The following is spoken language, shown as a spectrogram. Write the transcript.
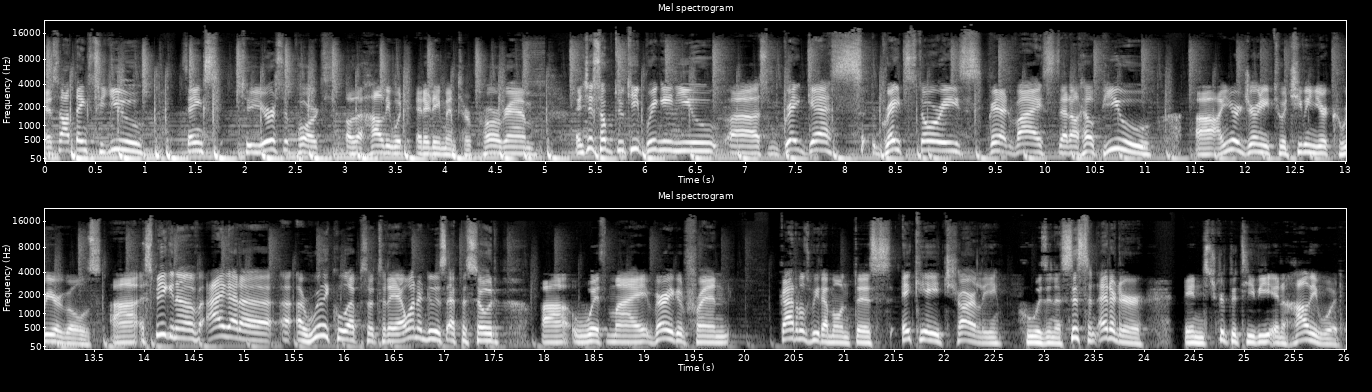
It's all thanks to you, thanks to your support of the Hollywood Editing Mentor program. And just hope to keep bringing you uh, some great guests, great stories, great advice that'll help you uh, on your journey to achieving your career goals. Uh, speaking of, I got a, a really cool episode today. I want to do this episode uh, with my very good friend, Carlos Viramontes, aka Charlie, who is an assistant editor in scripted TV in Hollywood.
